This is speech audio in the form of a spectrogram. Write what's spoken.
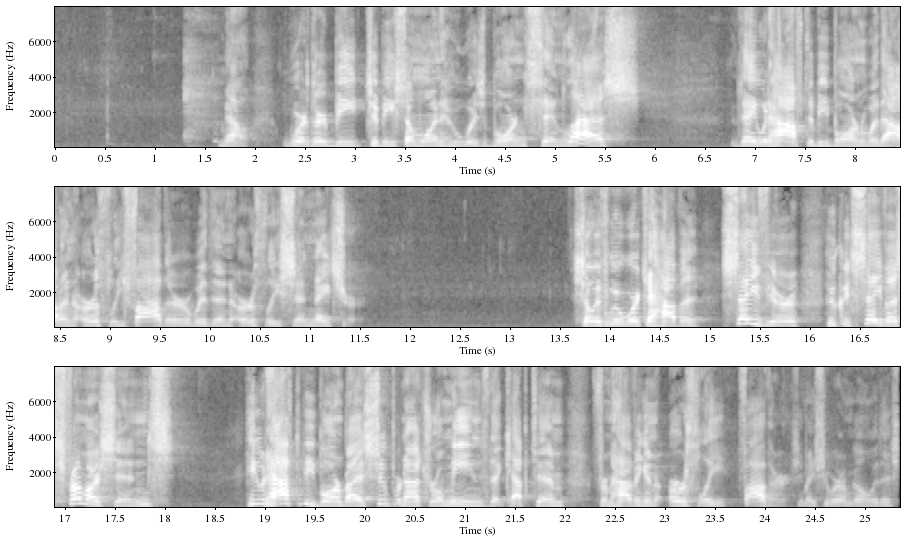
Now, were there be to be someone who was born sinless, they would have to be born without an earthly father with an earthly sin nature. So, if we were to have a Savior who could save us from our sins, he would have to be born by a supernatural means that kept him from having an earthly father. So you may see where I'm going with this?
